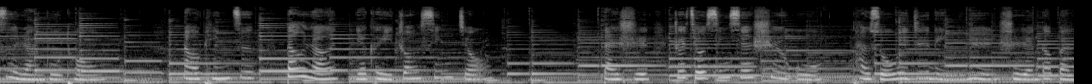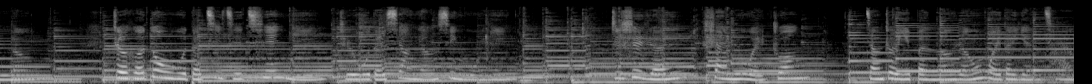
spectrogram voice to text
自然不同，老瓶子当然也可以装新酒，但是追求新鲜事物、探索未知领域是人的本能，这和动物的季节迁移、植物的向阳性无异，只是人善于伪装，将这一本能人为的掩藏，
